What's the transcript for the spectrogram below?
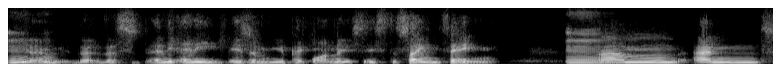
Mm. You know, mm. the, the, any any ism you pick one, it's it's the same thing. Mm. Um, and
